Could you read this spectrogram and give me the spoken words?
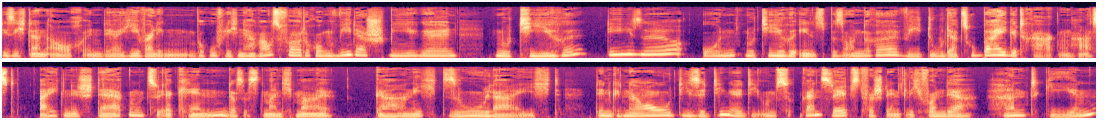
die sich dann auch in der jeweiligen beruflichen Herausforderung widerspiegeln. Notiere diese und notiere insbesondere, wie du dazu beigetragen hast. Eigene Stärken zu erkennen, das ist manchmal gar nicht so leicht. Denn genau diese Dinge, die uns ganz selbstverständlich von der Hand gehen,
